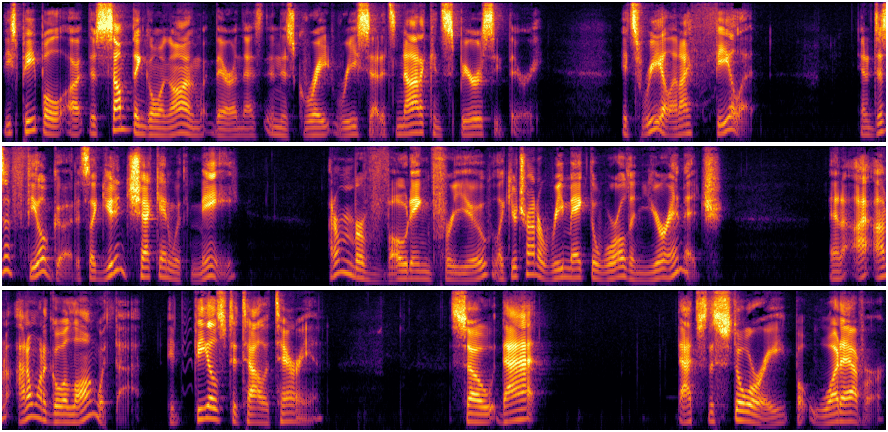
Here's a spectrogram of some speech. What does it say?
These people are there's something going on there in this in this great reset. It's not a conspiracy theory. It's real and I feel it. And it doesn't feel good. It's like you didn't check in with me. I don't remember voting for you. Like you're trying to remake the world in your image. And I I don't want to go along with that. It feels totalitarian. So that that's the story, but whatever.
